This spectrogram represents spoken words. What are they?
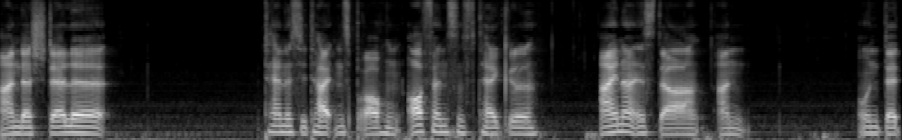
an der Stelle Tennessee Titans brauchen Offensive Tackle. Einer ist da an und der,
